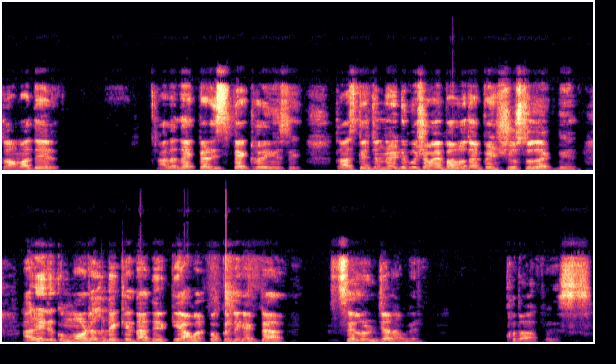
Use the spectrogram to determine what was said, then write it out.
তো আমাদের আলাদা একটা রেসপেক্ট হয়ে গেছে। তো আজকের জন্য এটুকু, সবাই ভালো থাকবেন, সুস্থ থাকবেন। আর এরকম মডেল দেখে তাদেরকে আমার পক্ষ থেকে একটা সেলুন জানাবেন। খোদা হাফেজ।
